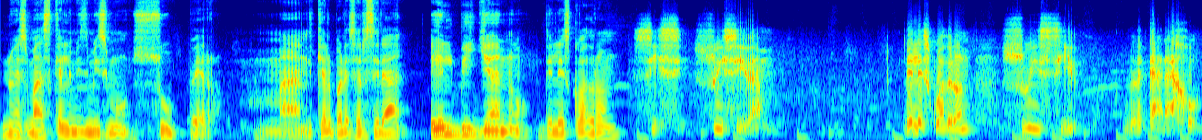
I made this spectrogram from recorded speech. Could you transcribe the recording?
no es más que el mismísimo Superman, que al parecer será el villano del escuadrón suicida. Del escuadrón suicida. Carajo,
